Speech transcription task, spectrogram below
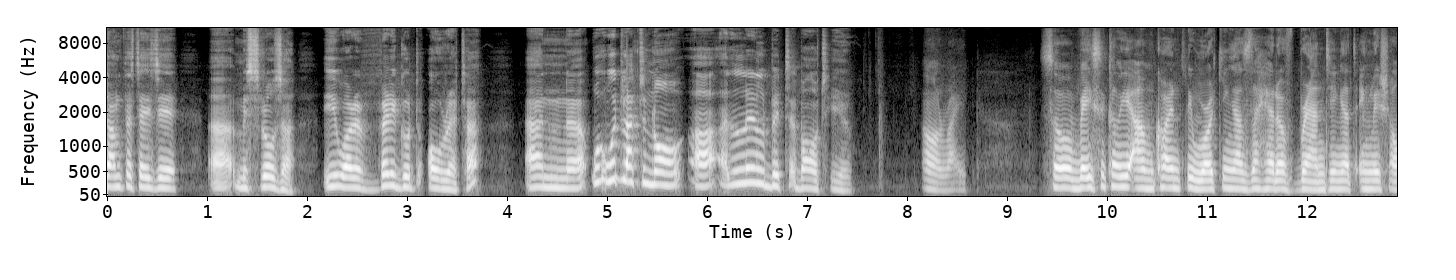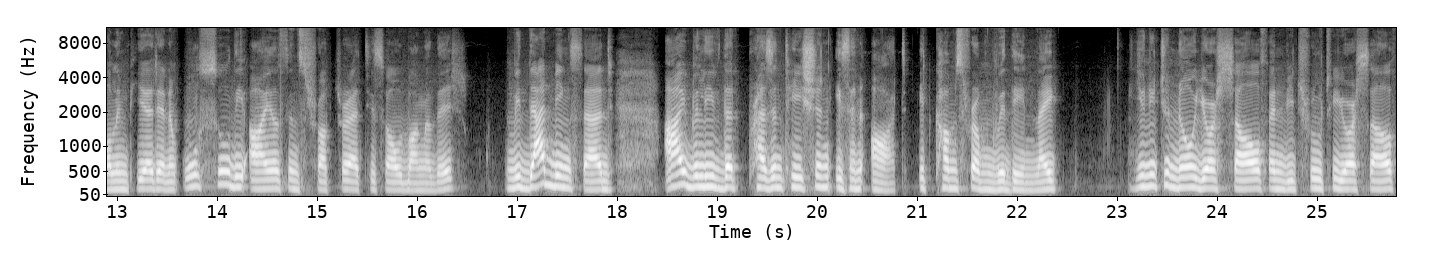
জানতে চাই যে মিস রোজা ইউ আর এ ভেরি গুড ওরেটার অ্যান্ড উড লাইক টু নো a little bit about you. All right. So basically, I'm currently working as the head of branding at English Olympiad, and I'm also the IELTS instructor at TESOL Bangladesh. With that being said, I believe that presentation is an art. It comes from within. Like you need to know yourself and be true to yourself.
